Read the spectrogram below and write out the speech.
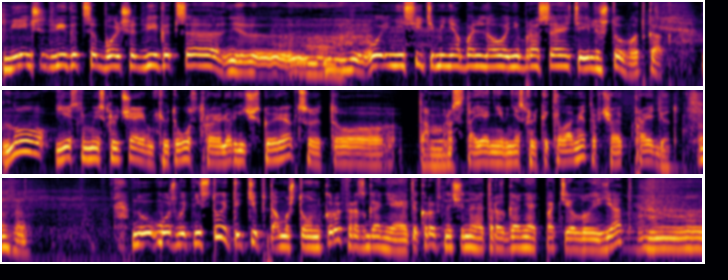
Меньше двигаться, больше двигаться, ой, несите меня больного, не бросайте, или что, вот как? Ну, если мы исключаем какую-то острую аллергическую реакцию, то там расстояние в несколько километров человек пройдет. Угу. Ну, может быть, не стоит идти, потому что он кровь разгоняет, и кровь начинает разгонять по телу и яд. Ну,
